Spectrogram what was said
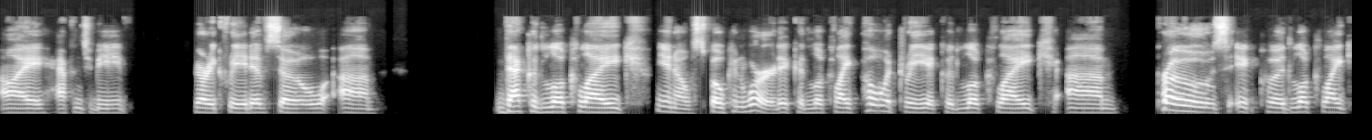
I happen to be very creative. So, um, that could look like, you know, spoken word. It could look like poetry. It could look like um, prose. It could look like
